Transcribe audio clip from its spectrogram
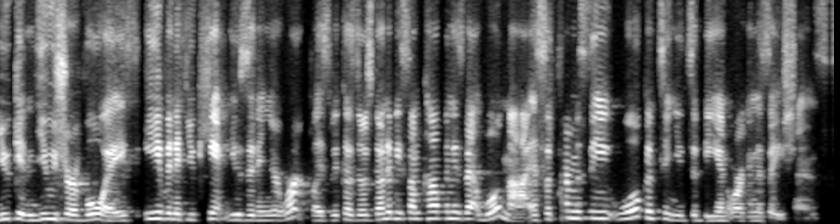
you can use your voice even if you can't use it in your workplace because there's going to be some companies that will not and supremacy will continue to be in organizations.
